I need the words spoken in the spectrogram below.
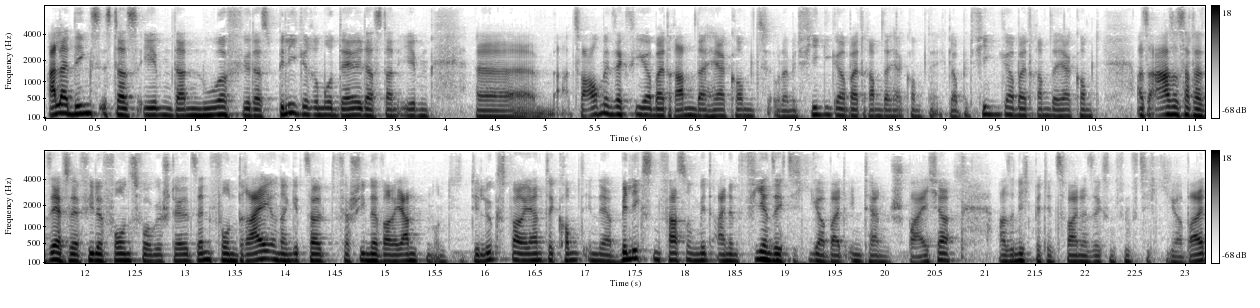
Allerdings ist das eben dann nur für das billigere Modell, das dann eben äh, zwar auch mit 6 GB RAM daherkommt oder mit 4 GB RAM daherkommt, ne, ich glaube mit 4 GB RAM daherkommt. Also Asus hat halt sehr, sehr viele Phones vorgestellt, Zenfone 3 und dann gibt es halt verschiedene Varianten und die Deluxe-Variante kommt in der billigsten Fassung mit einem 64 GB internen Speicher, also nicht mit den 256 GB.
